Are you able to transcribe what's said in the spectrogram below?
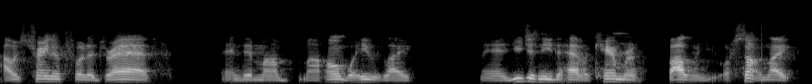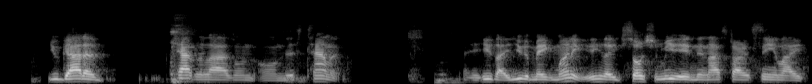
I was training for the draft, and then my my homeboy, he was like, man, you just need to have a camera following you or something like you gotta capitalize on on this talent. And he's like, you could make money. He's like social media, and then I started seeing like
